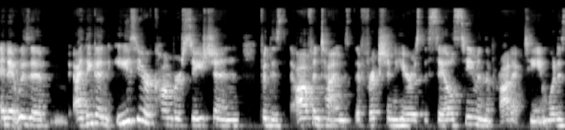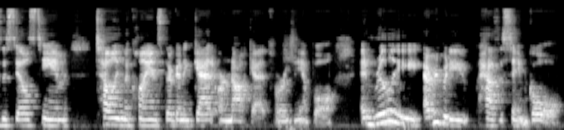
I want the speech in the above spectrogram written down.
And it was a i think an easier conversation for this oftentimes the friction here is the sales team and the product team. What is the sales team telling the clients they're going to get or not get for example and really everybody has the same goal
